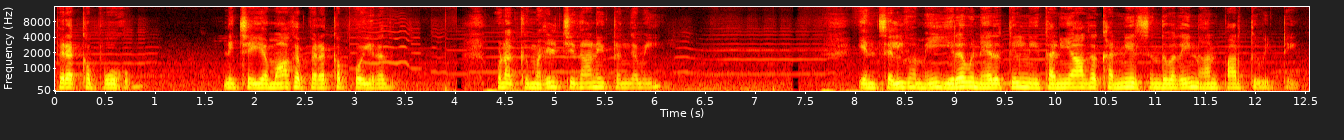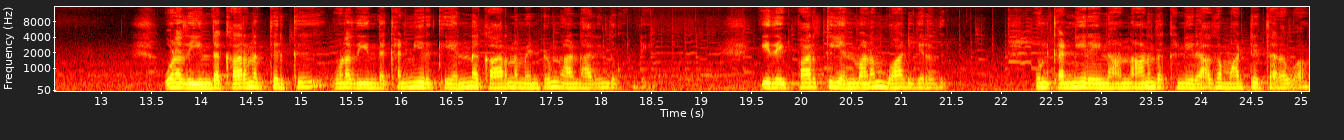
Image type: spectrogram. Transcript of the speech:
பிறக்கப் போகும். நிச்சயமாக பிறக்கப் போகிறது. உனக்கு மகிழ்ச்சி தானே தங்கமே? என் செல்வமே இரவு நேரத்தில் நீ தனியாக கண்ணீர் சிந்துவதை நான் பார்த்துவிட்டேன். உனது இந்த காரணத்திற்கு உனது இந்த கண்ணீருக்கு என்ன காரணம் என்றும் நான் அறிந்து கொண்டேன். இதை பார்த்து என் மனம் வாடுகிறது. உன் கண்ணீரை நான் ஆனந்த கண்ணீராக மாற்றித் தரவா?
